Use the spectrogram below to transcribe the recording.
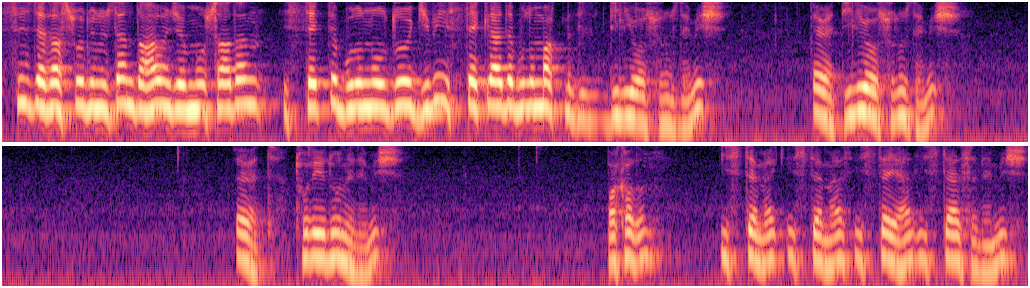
Siz de Resulünüzden daha önce Musa'dan istekte bulunulduğu gibi isteklerde bulunmak mı dil- diliyorsunuz demiş. Evet diliyorsunuz demiş. Evet turidu ne demiş. Bakalım. İstemek, istemez, isteyen, isterse demiş.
